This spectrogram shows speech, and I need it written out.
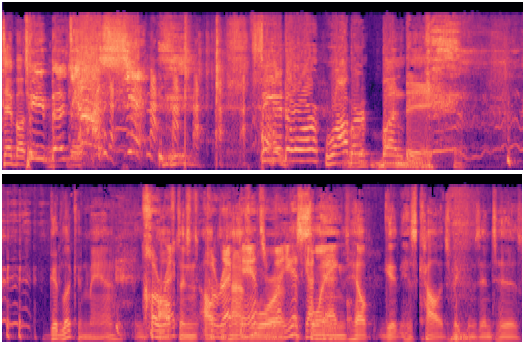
T- ah, shit. Theodore Robert Bundy. Good looking man. He Correct- Often, correct oftentimes answer. wore Wow, you a guys got sling that. to help get his college victims into his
